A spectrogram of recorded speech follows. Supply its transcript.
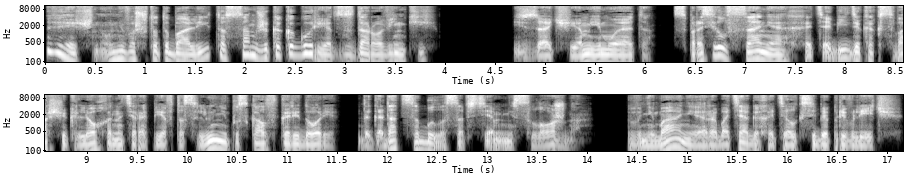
«Вечно у него что-то болит, а сам же как огурец здоровенький». «И зачем ему это?» — спросил Саня, хотя, видя, как сварщик Леха на терапевта слюни пускал в коридоре, догадаться было совсем несложно. Внимание работяга хотел к себе привлечь.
